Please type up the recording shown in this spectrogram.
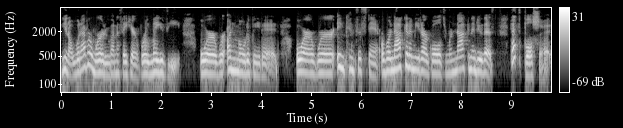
you know, whatever word we want to say here, we're lazy or we're unmotivated or we're inconsistent or we're not going to meet our goals and we're not going to do this. That's bullshit.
